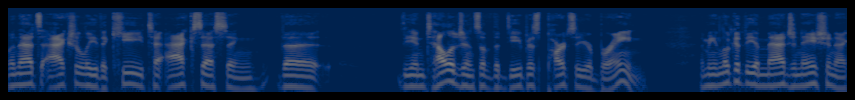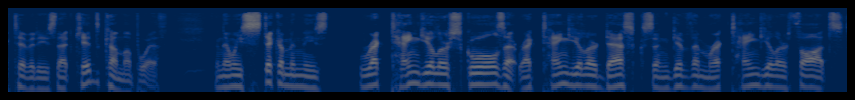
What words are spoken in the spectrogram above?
when that's actually the key to accessing the the intelligence of the deepest parts of your brain. I mean, look at the imagination activities that kids come up with. And then we stick them in these rectangular schools at rectangular desks and give them rectangular thoughts,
